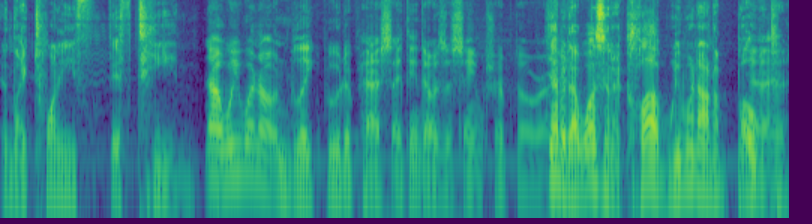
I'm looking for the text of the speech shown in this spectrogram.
in like 2015 No, we went out in Lake Budapest. I think that was the same trip though, right? Yeah, but that wasn't a club. We went on a boat. Yeah,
